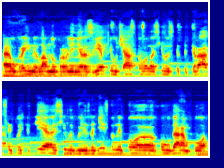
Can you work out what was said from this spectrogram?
э, Украины, Главное управление разведки участвовало, силы спецопераций. То есть все силы были задействованы по, по ударам по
